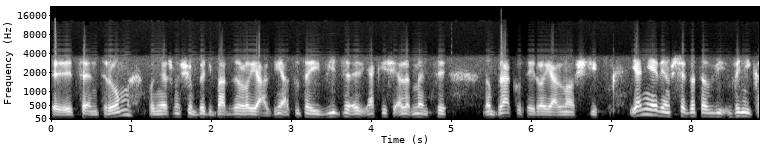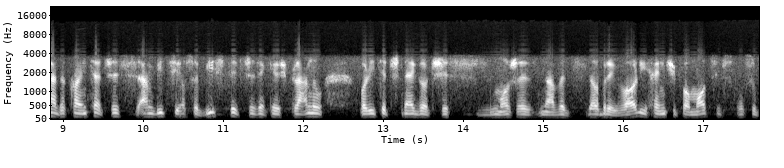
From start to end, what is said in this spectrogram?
e, centrum, ponieważ myśmy byli bardzo lojalni, a tutaj widzę jakieś elementy no, braku tej lojalności. Ja nie wiem, z czego to wynika do końca, czy z ambicji osobistych, czy z jakiegoś planu politycznego, czy z, może nawet z dobrej woli, chęci pomocy w sposób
